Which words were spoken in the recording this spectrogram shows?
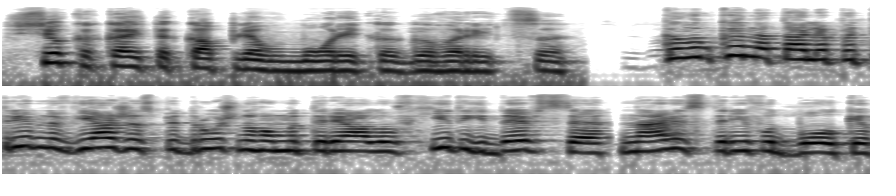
Все какая-то капля в море, как говорится. Килимки Наталя Петрівна в'яже з підручного матеріалу. В хід йде все, навіть старі футболки.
